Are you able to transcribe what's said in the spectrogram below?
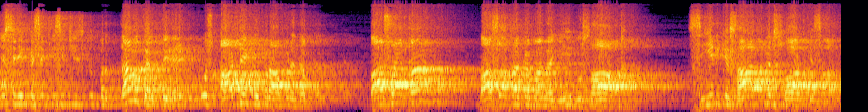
جس طریقے سے کسی چیز کے اوپر دم کرتے ہیں، اس آٹے کے اوپر آپ نے دم کر باساخا باساخا کا معنی یہی بساخ سین کے ساتھ پھر سواد کے ساتھ۔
